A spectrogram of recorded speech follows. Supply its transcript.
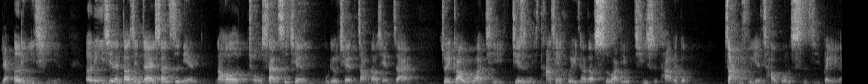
两二零一七年，二零一七年到现在三四年，然后从三四千、五六千涨到现在。最高五万七，即使你它先回调到四万六，其实它那个涨幅也超过了十几倍了。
